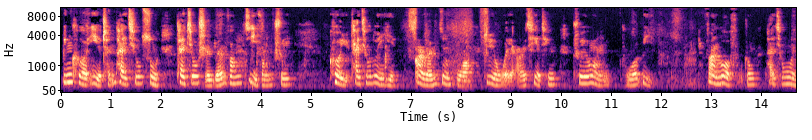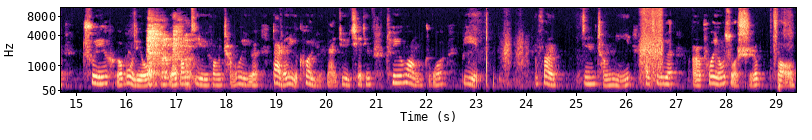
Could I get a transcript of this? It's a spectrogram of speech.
宾客诣陈太丘宿，太丘使元方、季方吹。客与太丘论议，二人进火，俱委而窃听。吹望着壁，范落府中。太丘问：“吹何不留？”元方、季方长跪曰：“大人与客语，乃俱窃听。”吹望着壁，范今成迷。太丘曰：“尔颇有所识否？”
